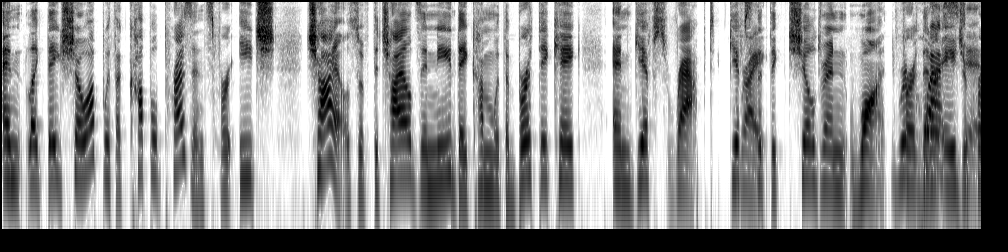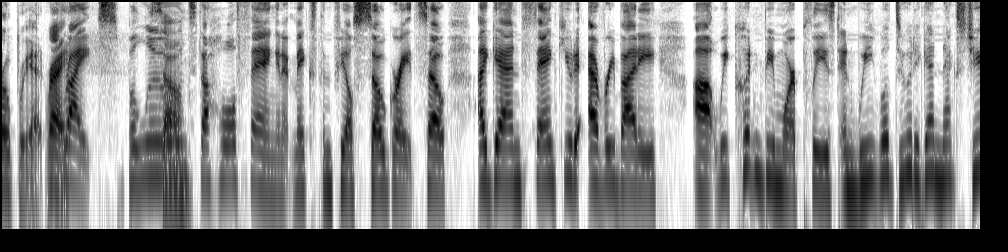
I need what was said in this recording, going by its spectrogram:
And like they show up with a couple presents for each child. So if the child's in need, they come with a birthday cake and gifts wrapped, gifts Right. that the children want for that are age appropriate. Right. Right. Balloons, the whole thing. And it makes them feel so great. So, again, thank you to everybody. Uh, we couldn't be more pleased. And we will do it again next year.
